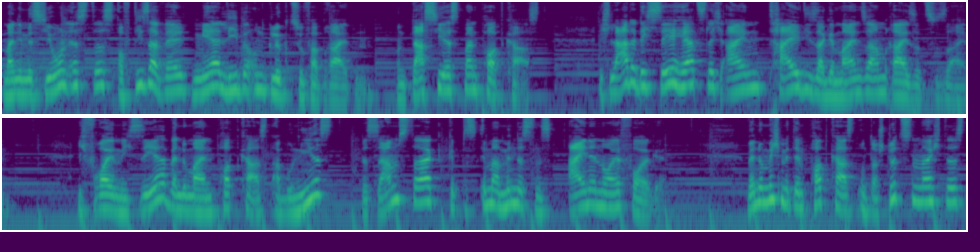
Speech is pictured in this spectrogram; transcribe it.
Meine Mission ist es, auf dieser Welt mehr Liebe und Glück zu verbreiten. Und das hier ist mein Podcast. Ich lade dich sehr herzlich ein, Teil dieser gemeinsamen Reise zu sein. Ich freue mich sehr, wenn du meinen Podcast abonnierst. Bis Samstag gibt es immer mindestens eine neue Folge. Wenn du mich mit dem Podcast unterstützen möchtest,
